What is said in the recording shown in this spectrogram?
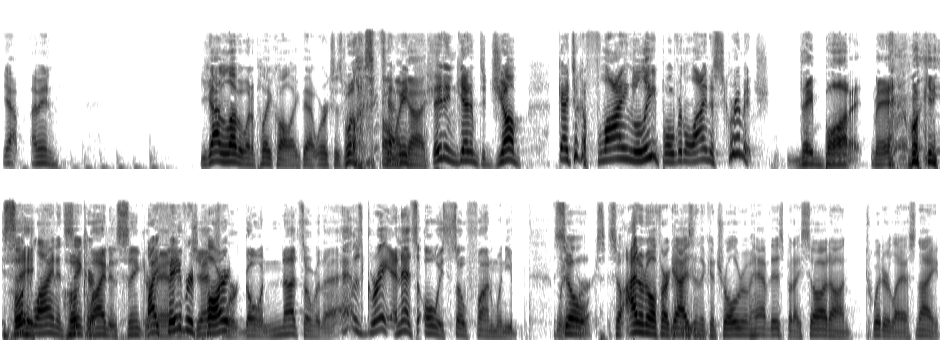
Yeah, I mean, you got to love it when a play call like that works as well as oh my mean, gosh, they didn't get him to jump. Guy took a flying leap over the line of scrimmage they bought it, man. what can you say? Hook, line, and Hook, sinker. line, and sinker. My man. favorite part were going nuts over that. That was great, and that's always so fun when you. When so, so I don't know if our guys in the control room have this, but I saw it on Twitter last night.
